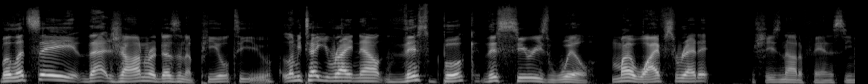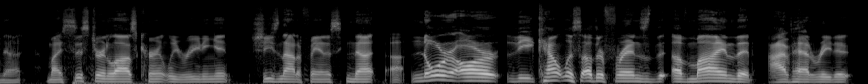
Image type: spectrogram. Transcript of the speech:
But let's say that genre doesn't appeal to you. Let me tell you right now, this book, this series will. My wife's read it. She's not a fantasy nut. My sister in law is currently reading it. She's not a fantasy nut, uh, nor are the countless other friends of mine that I've had read it,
